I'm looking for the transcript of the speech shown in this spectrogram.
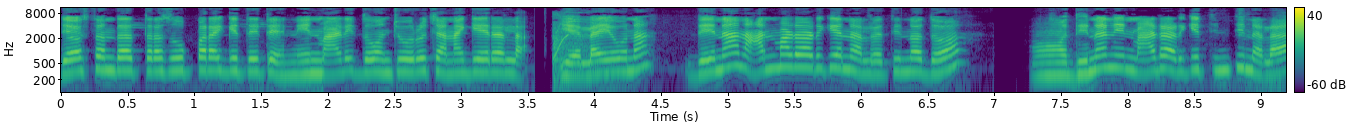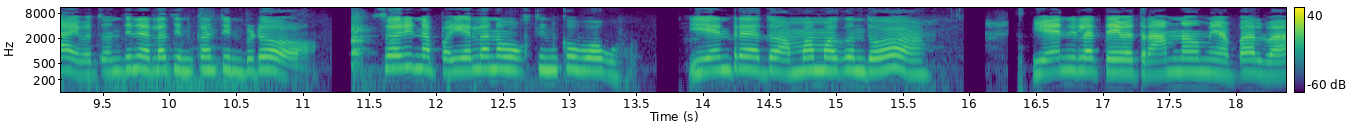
ದೇವಸ್ಥಾನದ ಹತ್ರ ಸೂಪರ್ ಆಗಿದ್ದೈತೆ. ನೀನ್ ಮಾಡಿದ್ದು ಒಂಚೂರು ಚೆನ್ನಾಗೇ ಇರಲ್ಲ. ಎಲ್ಲ ಇವನ? ದಿನ ನಾನ್ ಮಾಡೋ ಅಡ್ಗೆನಲ್ವ ತಿನ್ನೋದು? ದಿನ ನೀನ್ ಮಾಡೋ ಅಡ್ಗೆ ತಿಂತೀನಲ್ಲ? ಇವತ್ತೊಂದಿನ ಎಲ್ಲ ಸರಿ ಬಿಡು. ಸರಿನಪ್ಪ, ಎಲ್ಲನ ಹೋಗಿ ತಿನ್ಕೊ ಹೋಗು. ಏನ್ರಿ ಅದು ಅಮ್ಮ ಮಗಂದು? ಏನಿಲ್ಲ ಇವತ್ತು ರಾಮನವಮಿ ಹಬ್ಬ ಅಲ್ವಾ?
